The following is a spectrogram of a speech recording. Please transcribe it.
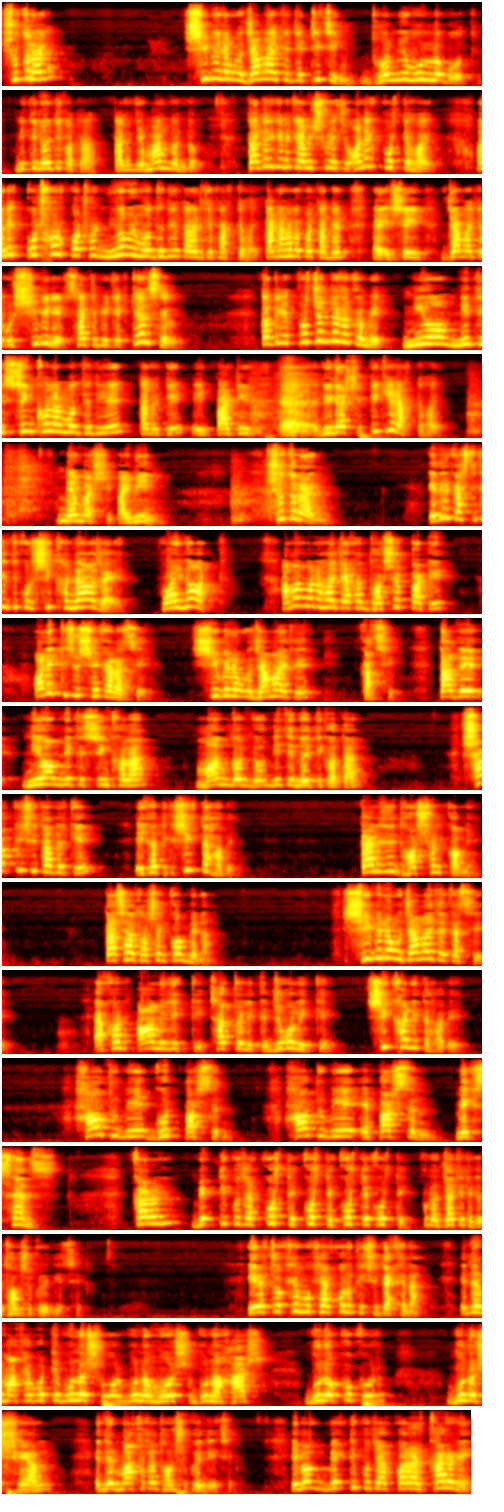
সুতরাং শিবের এবং জামায়াতের যে টিচিং ধর্মীয় মূল্যবোধ নীতি নৈতিকতা তাদের যে মানদণ্ড তাদেরকে নাকি আমি শুনেছি, অনেক পড়তে হয়। অনেক কঠোর কঠোর নিয়মের মধ্যে দিয়ে তাদেরকে থাকতে হয়। তা না হলে পরে তাদের সেই জামায়াত এবং শিবিরের সার্টিফিকেট ক্যান্সেল তাদেরকে প্রচণ্ড রকমের নিয়ম, নীতি শৃঙ্খলার মধ্যে দিয়ে তাদেরকে এই পার্টির লিডারশিপ টিকিয়ে রাখতে হয়। মেম্বারশিপ আই মিন সুতরাং, এদের কাছ থেকে যদি কোনো শিক্ষা নেওয়া যায় ওয়াই নট আমার মনে হয় যে এখন ধর্ষক পার্টির অনেক কিছু শেখার আছে। শিবের এবং জামায়াতের কাছে। তাদের নিয়ম, নীতি, শৃঙ্খলা, মানদণ্ড, নীতি, নৈতিকতা, সবকিছুই তাদেরকে এখান থেকে শিখতে হবে। তাহলে যদি ধর্ষণ কমে, তাছাড়া ধর্ষণ কমবে না। শিবির এবং জামায়াতের কাছে এখন আওয়ামী লীগকে, ছাত্রলীগকে, যুবলীগকে শিক্ষা নিতে হবে। How to be a good person how to be a person make sense কারণ ব্যক্তি পূজা করতে করতে করতে করতে পুরো জাতিটাকে ধ্বংস করে দিয়েছে। এরা চোখে মুখে আর কোনো কিছু দেখে না। এদের মাথা ভর্তি বুনো শুয়োর, বুনো মোষ, বুনো হাঁস, বুনো কুকুর, বুনো শেয়াল, এদের মাথাটা ধ্বংস করে দিয়েছে। এবং ব্যক্তি পূজা করার কারণে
